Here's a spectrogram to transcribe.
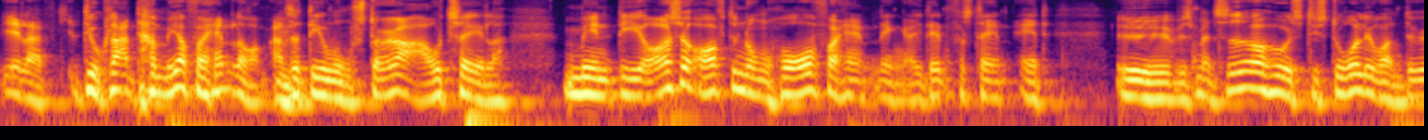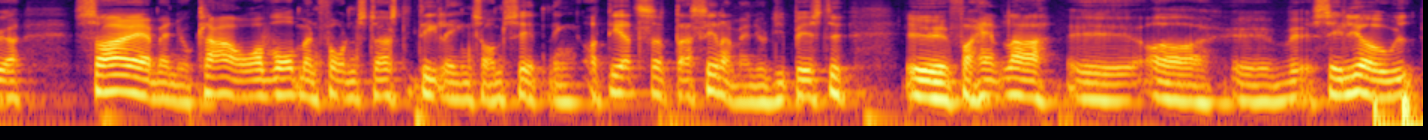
eller det er jo klart, der er mere at forhandle om. Altså, det er jo nogle større aftaler. Men det er også ofte nogle hårde forhandlinger i den forstand, at øh, hvis man sidder hos de store leverandører, så er man jo klar over, hvor man får den største del af ens omsætning. Og der, så, der sender man jo de bedste øh, forhandlere øh, og øh, sælgere ud.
